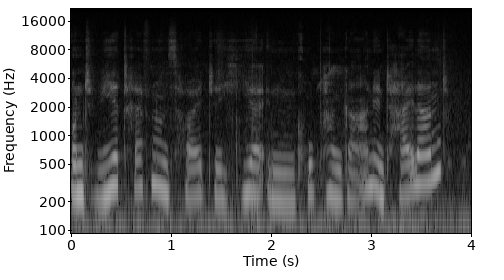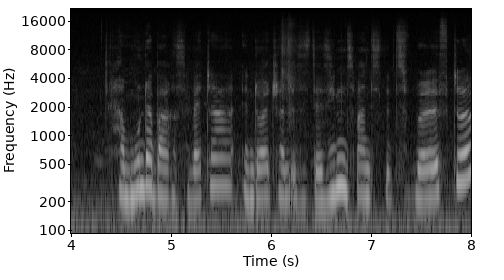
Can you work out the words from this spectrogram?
Und wir treffen uns heute hier in Kopangan in Thailand. Haben wunderbares Wetter. In Deutschland ist es der 27.12.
